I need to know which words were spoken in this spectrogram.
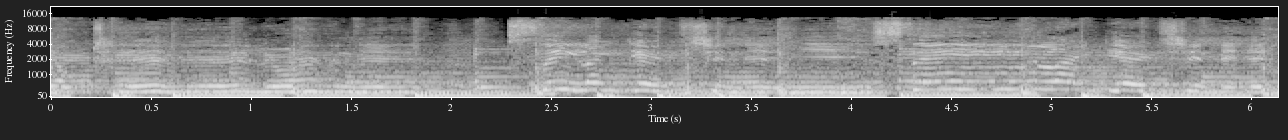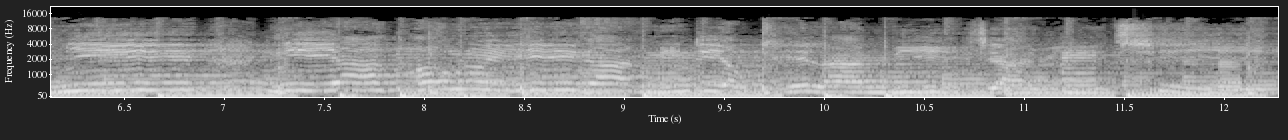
ယောက်သေးလွန်းနေစိတ်လိုက်တဲ့ချင်နေမြည်စိတ်လိုက်တဲ့ချင်နေမြည်နေရာဟောင်းတွေကမင်းတယောက်သေးလာမိကြပြီချီ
